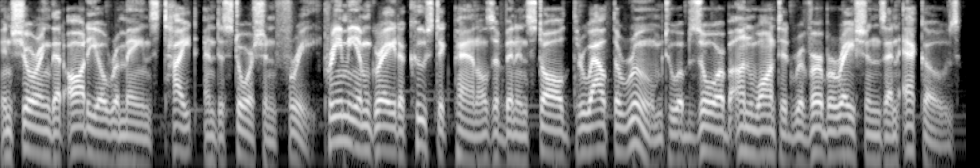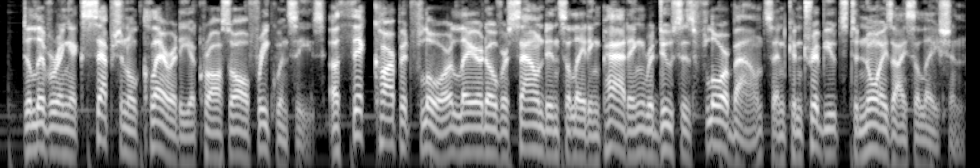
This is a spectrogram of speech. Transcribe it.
ensuring that audio remains tight and distortion-free. Premium-grade acoustic panels have been installed throughout the room to absorb unwanted reverberations and echoes, delivering exceptional clarity across all frequencies. A thick carpet floor layered over sound-insulating padding reduces floor bounce and contributes to noise isolation.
